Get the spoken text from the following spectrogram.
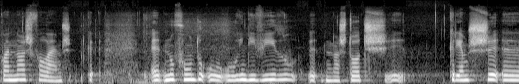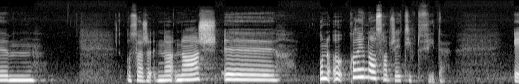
quando nós falamos, porque, no fundo, o, o indivíduo, eh, nós todos eh, queremos, eh, hum, ou seja, nós, eh, no- qual é o nosso objetivo de vida? É,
